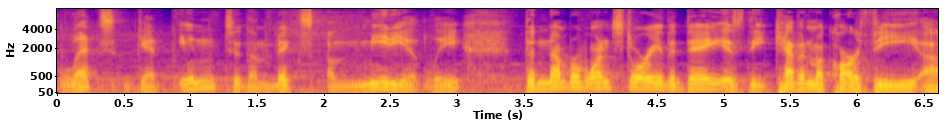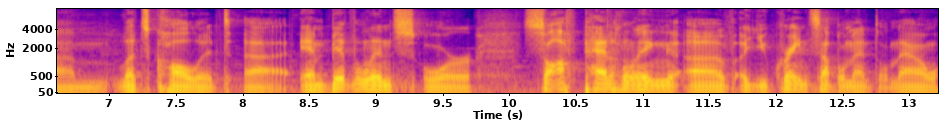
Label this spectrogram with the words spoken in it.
Let's get into the mix immediately. The number one story of the day is the Kevin McCarthy, um, let's call it uh, ambivalence or soft pedaling of a Ukraine supplemental. Now,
